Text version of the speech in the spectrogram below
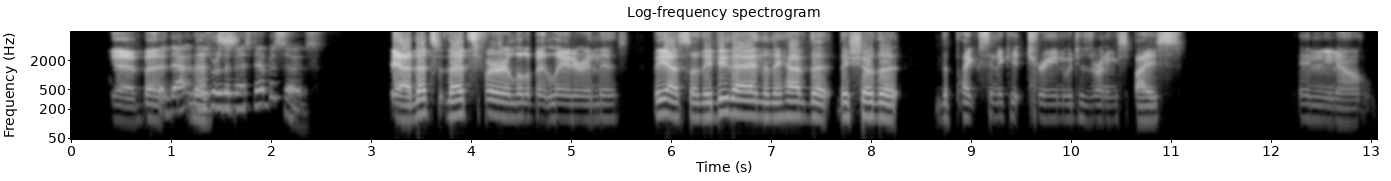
yeah, but, But that, those were the best episodes. Yeah, that's that's for a little bit later in this. But yeah, so they do that, and then they have the they show the the Pike Syndicate train, which is running spice, and you know,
